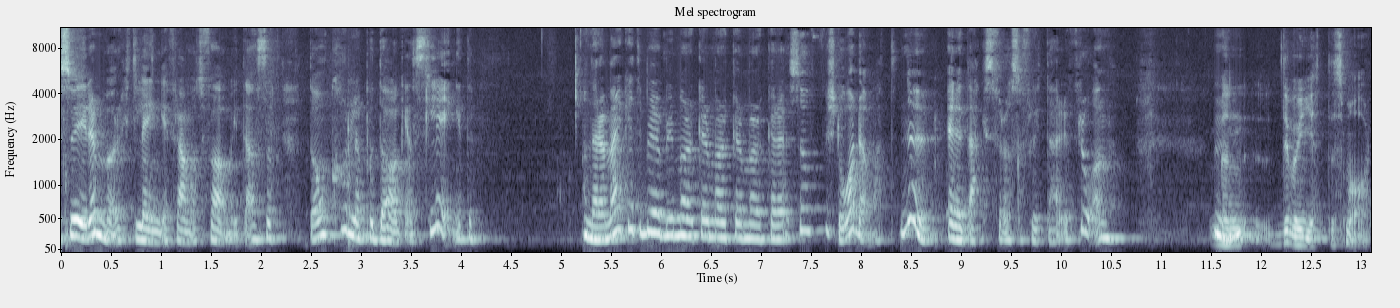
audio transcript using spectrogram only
så är det mörkt länge framåt förmiddagen så att de kollar på dagens längd. Och när de märker att det börjar bli mörkare, mörkare, mörkare så förstår de att nu är det dags för oss att flytta härifrån. Men det var ju jättesmart.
